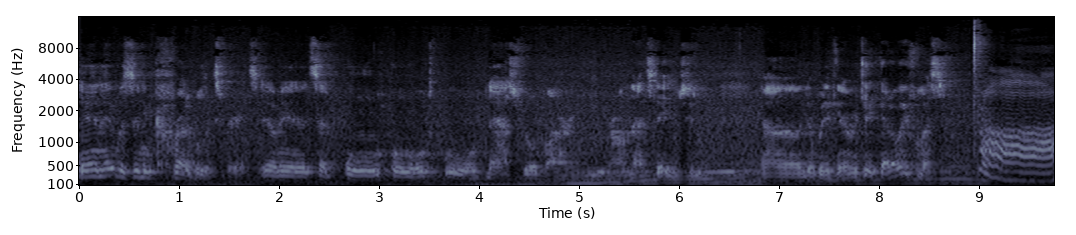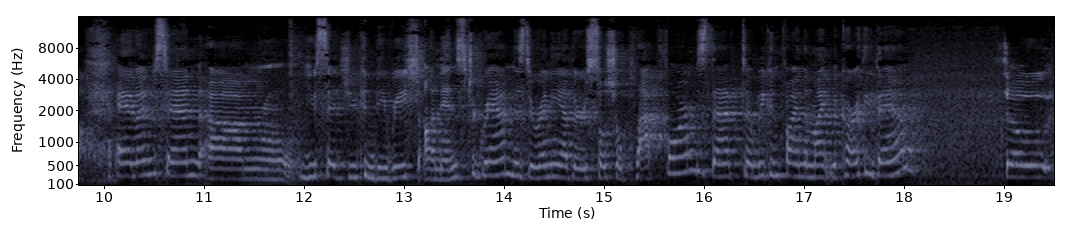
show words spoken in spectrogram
And it was an incredible experience. I mean, it's an old, old, old Nashville bar, we were on that stage, and uh, nobody can ever take that away from us. Aw. And I understand um, you said you can be reached on Instagram. Is there any other social platforms that uh, we can find the Mike McCarthy Band? So,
